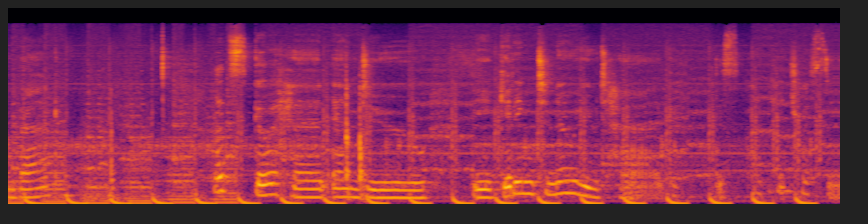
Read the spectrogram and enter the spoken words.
Welcome back. Let's go ahead and do the getting to know you tag. This might be interesting.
